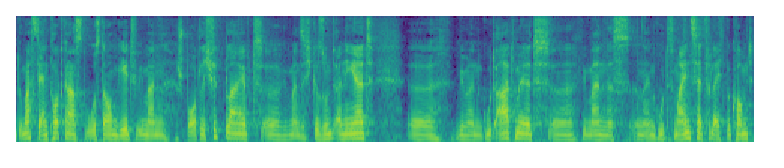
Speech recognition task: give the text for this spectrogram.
Du machst ja einen Podcast, wo es darum geht, wie man sportlich fit bleibt, äh, wie man sich gesund ernährt, äh, wie man gut atmet, wie man das ein gutes Mindset vielleicht bekommt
